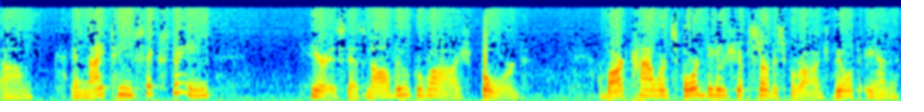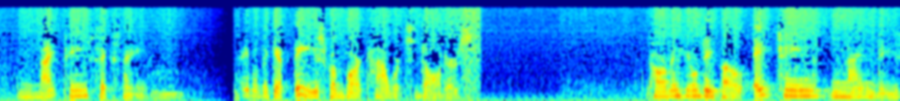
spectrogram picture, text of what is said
um, in 1916, here it says Nauvoo Garage, Ford. Bart Howard's Ford dealership service garage built in 1916. Mm-hmm. Able to get these from Bart Howard's daughters. Carbon Hill Depot, 1890s.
